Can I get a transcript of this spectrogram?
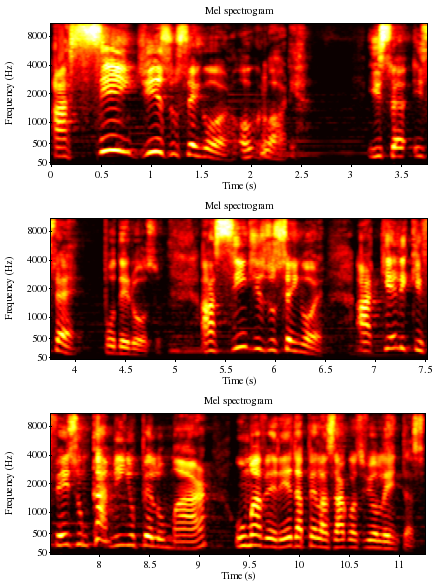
Assim diz o Senhor, oh glória. Isso é, isso é poderoso. Assim diz o Senhor, aquele que fez um caminho pelo mar, uma vereda pelas águas violentas,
